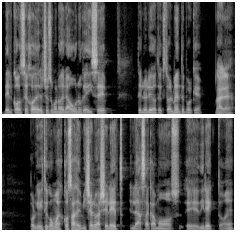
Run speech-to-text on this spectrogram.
del Consejo de Derechos Humanos de la ONU que dice, te lo leo textualmente porque, Dale. Porque viste cómo es, cosas de Michelle Bachelet las sacamos eh, directo. ¿eh?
